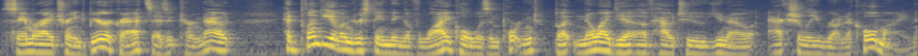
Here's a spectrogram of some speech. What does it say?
Samurai trained bureaucrats, as it turned out, had plenty of understanding of why coal was important, but no idea of how to, you know, actually run a coal mine.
